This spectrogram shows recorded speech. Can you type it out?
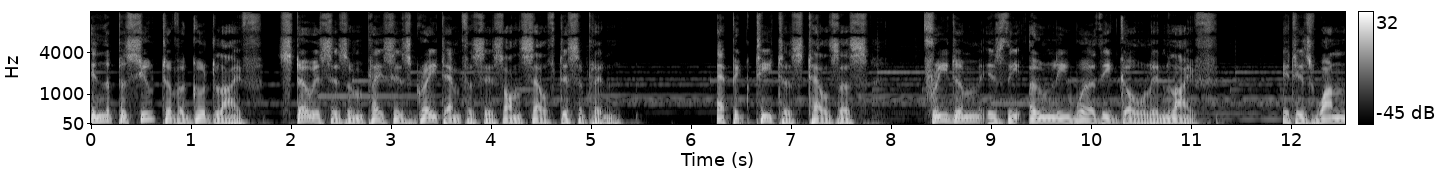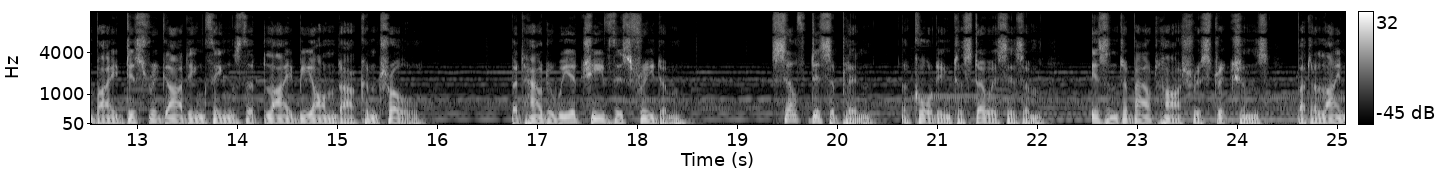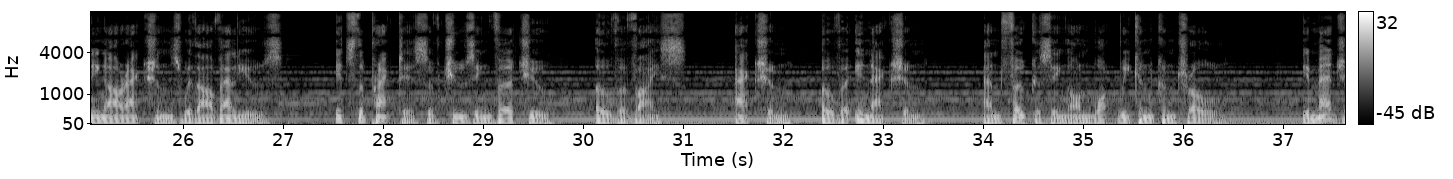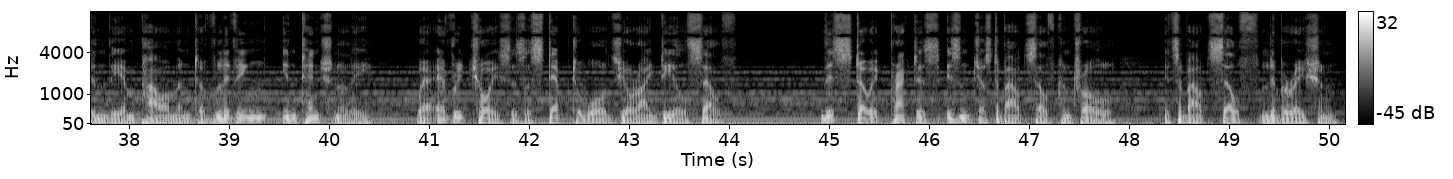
In the pursuit of a good life, Stoicism places great emphasis on self-discipline. Epictetus tells us, freedom is the only worthy goal in life. It is won by disregarding things that lie beyond our control. But how do we achieve this freedom? Self-discipline, according to Stoicism, isn't about harsh restrictions, but aligning our actions with our values. It's the practice of choosing virtue over vice, action over inaction, and focusing on what we can control. Imagine the empowerment of living intentionally, where every choice is a step towards your ideal self. This Stoic practice isn't just about self-control, it's about self-liberation.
